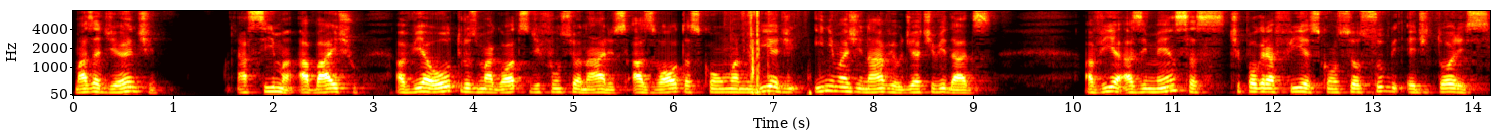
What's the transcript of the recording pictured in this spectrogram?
Mais adiante, acima, abaixo, havia outros magotes de funcionários às voltas com uma miríade inimaginável de atividades. Havia as imensas tipografias com seus subeditores,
